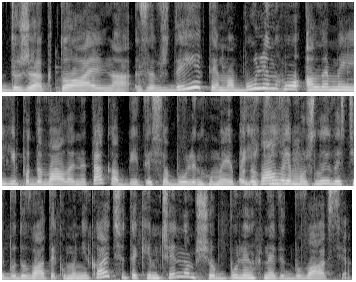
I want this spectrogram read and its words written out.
дуже актуальна завжди. Тема булінгу, але ми її подавали не так, а бітися булінгу. Ми її подавали які є можливості будувати комунікацію таким чином, щоб булінг не відбувався.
